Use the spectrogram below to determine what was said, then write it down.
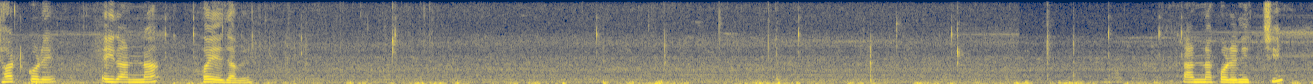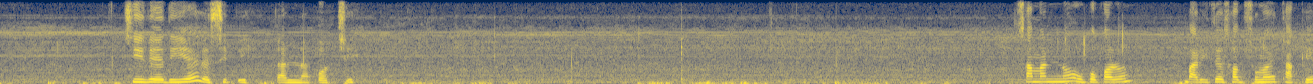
ঝট করে এই রান্না হয়ে যাবে। রান্না করে নিচ্ছি। চিড়ে দিয়ে রেসিপি রান্না করছি। সামান্য উপকরণ বাড়িতে সব সময় থাকে,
